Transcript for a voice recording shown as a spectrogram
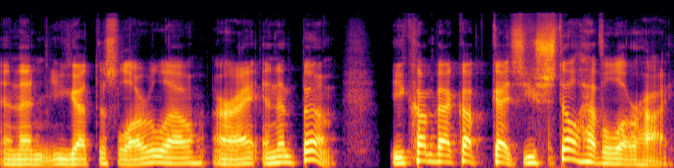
And then you got this lower low, all right, and then boom, you come back up. Guys, you still have a lower high.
